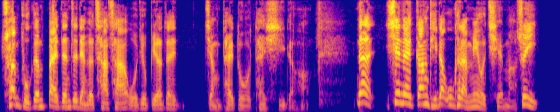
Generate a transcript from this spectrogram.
川普跟拜登这两个叉叉，我就不要再讲太多太细的哈。那现在刚提到乌克兰没有钱嘛，所以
